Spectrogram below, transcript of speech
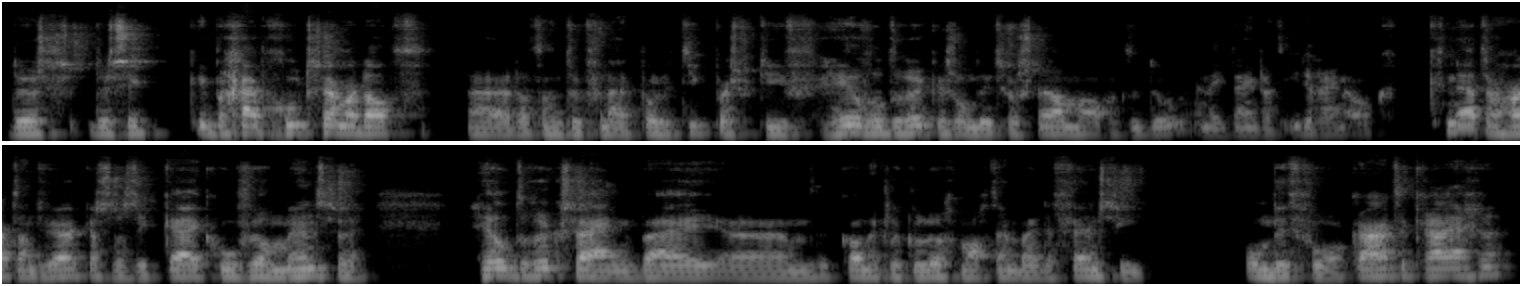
Dus, dus ik, begrijp goed zeg maar, dat, uh, dat er natuurlijk vanuit politiek perspectief heel veel druk is om dit zo snel mogelijk te doen. En ik denk dat iedereen ook knetterhard aan het werken is. Als ik kijk hoeveel mensen heel druk zijn bij ehm, de Koninklijke Luchtmacht en bij Defensie om dit voor elkaar te krijgen.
